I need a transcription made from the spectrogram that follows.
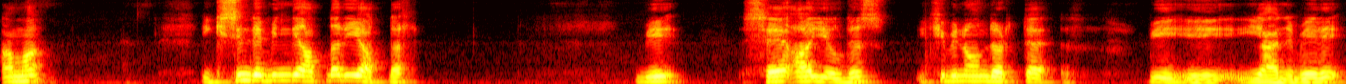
Ama ikisinin de bindiği atlar iyi atlar. Bir SA Yıldız 2014'te bir e, yani beri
